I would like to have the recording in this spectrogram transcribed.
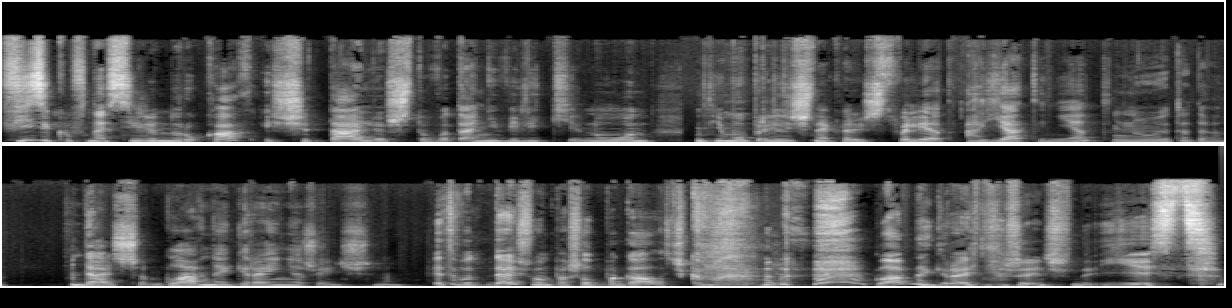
физиков носили на руках и считали, что вот они великие. Ну, он, ему приличное количество лет, а я-то нет. Ну, это да. Дальше. Главная героиня женщина. Это вот дальше он пошел по галочкам. Главная героиня женщина есть.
